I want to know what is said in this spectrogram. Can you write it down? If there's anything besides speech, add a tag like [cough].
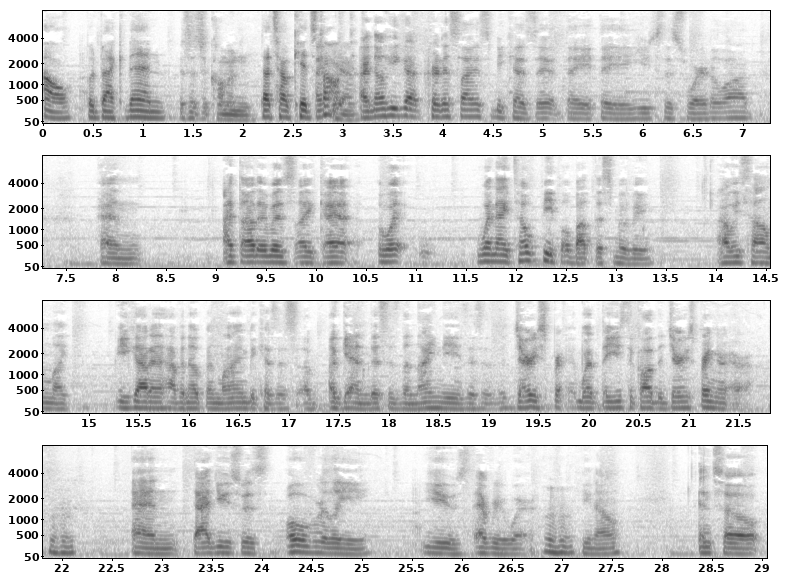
now, but back then, This is a common. that's how kids I, talked. Yeah. I know he got criticized because it, they they use this word a lot, and I thought it was like uh, wh- when I tell people about this movie, I always tell them like you gotta have an open mind because it's uh, again this is the '90s. This is the Jerry Spring what they used to call the Jerry Springer era, Mhm. and that use was overly used everywhere. Mhm. You know, and so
